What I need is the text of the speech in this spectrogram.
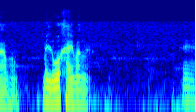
นะครับผม ไม่รู้ว่าใครมั่งอะเออ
